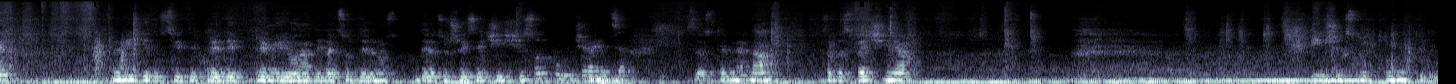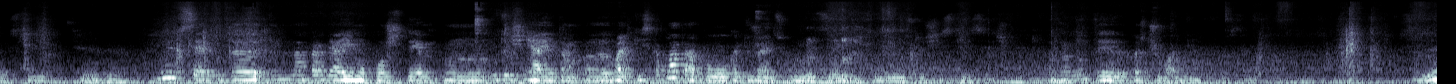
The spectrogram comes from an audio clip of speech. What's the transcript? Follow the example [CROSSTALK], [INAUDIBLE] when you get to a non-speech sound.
Відділ освіти 3, 3 мільйона 990 966 600 виходить. Все остальне на забезпечення інших структурних підрозділів. Ну і все. Тут е, направляємо кошти, уточняємо там е, батьківська плата по Катюжанському ліцею [CLEARS THROAT] 96 тисяч. А продукти харчування.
